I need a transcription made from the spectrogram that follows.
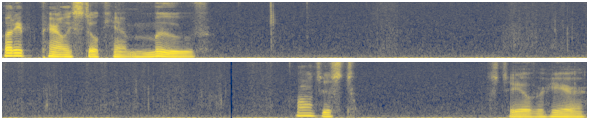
But he apparently still can't move. I'll just stay over here.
